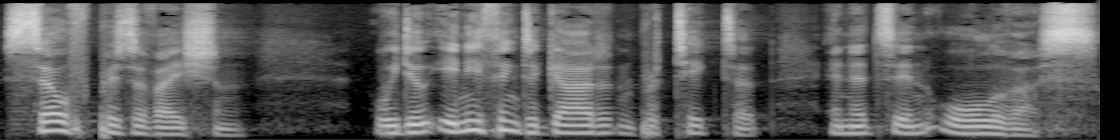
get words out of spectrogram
self preservation. We do anything to guard it and protect it, and it's in all of us.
